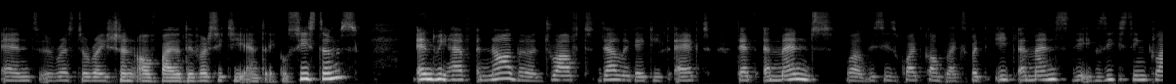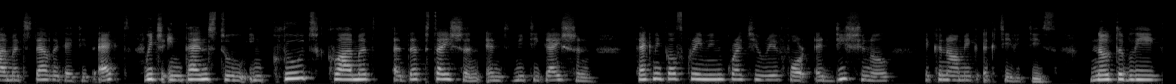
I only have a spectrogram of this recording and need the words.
and restoration of biodiversity and ecosystems. And we have another draft delegated act that amends, well, this is quite complex, but it amends the existing climate delegated act, which intends to include climate adaptation and mitigation technical screening criteria for additional economic activities, notably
